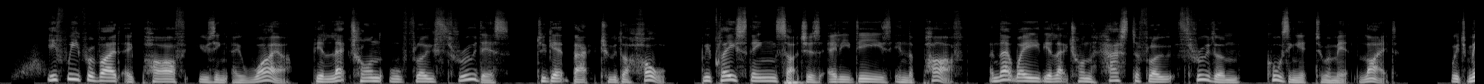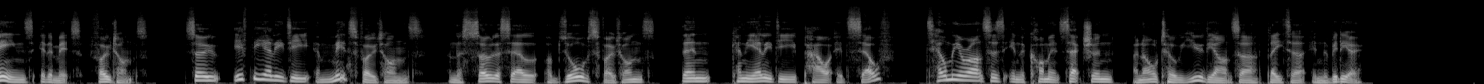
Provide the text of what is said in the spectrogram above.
If we provide a path using a wire, the electron will flow through this to get back to the hole. We place things such as LEDs in the path, and that way the electron has to flow through them, causing it to emit light, which means it emits photons. So if the LED emits photons and the solar cell absorbs photons, then can the LED power itself? Tell me your answers in the comment section and I'll tell you the answer later in the video.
